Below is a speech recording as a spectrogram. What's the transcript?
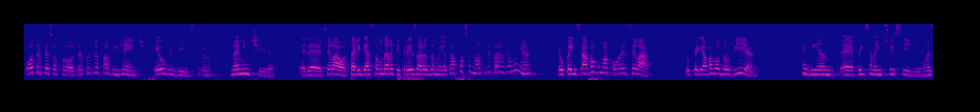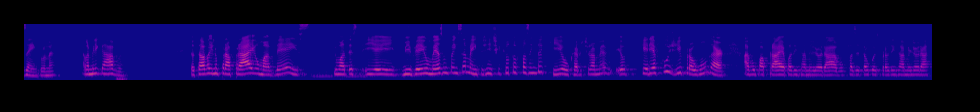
outra pessoa falou, outra coisa é eu falo assim, gente, eu vivi isso. eu- não é mentira. Era, sei lá, ó, tá a ligação dela aqui, três horas da manhã, eu tava passando mal três horas da manhã. Eu pensava alguma coisa, sei lá, eu pegava a rodovia, aí vinha é, pensamento de suicídio, um exemplo, né? Ela me ligava. Eu tava indo pra praia uma vez e, uma e me veio o mesmo pensamento. Gente, o que, que eu tô fazendo aqui? Eu quero tirar minha. Eu queria fugir pra algum lugar. Ah, vou pra praia pra tentar melhorar, vou fazer tal coisa pra tentar melhorar.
